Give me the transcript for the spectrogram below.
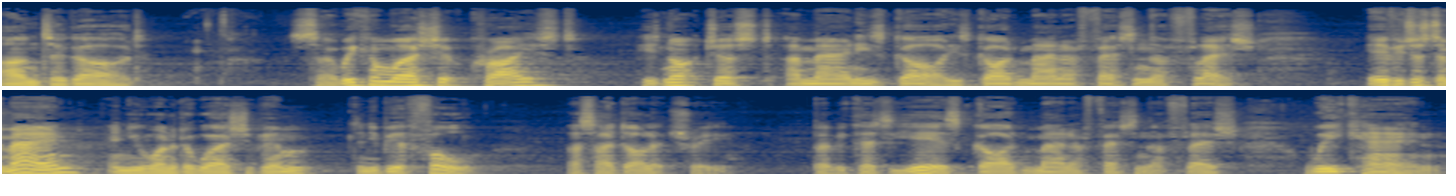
unto God. So we can worship Christ He's not just a man, he's God. He's God manifest in the flesh. If he's just a man and you wanted to worship him, then you'd be a fool. That's idolatry. But because he is God manifest in the flesh, we can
